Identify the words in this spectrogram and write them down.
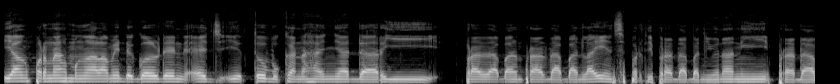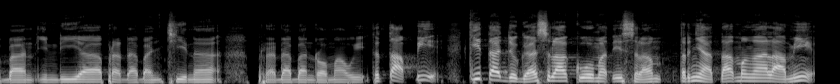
yang pernah mengalami the golden age itu bukan hanya dari peradaban-peradaban lain seperti peradaban Yunani, peradaban India, peradaban Cina, peradaban Romawi, tetapi kita juga selaku umat Islam ternyata mengalami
